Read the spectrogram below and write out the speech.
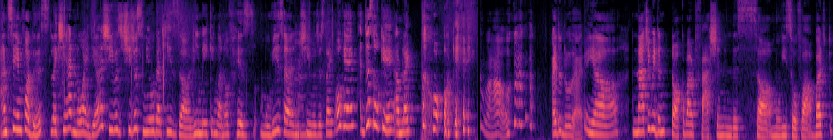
And same for this. Like she had no idea. She was she just knew that he's uh, remaking one of his movies and she was just like, okay, just okay. I'm like, okay. Wow. I didn't know that. Yeah. Naturally, we didn't talk about fashion in this uh, movie so far, but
